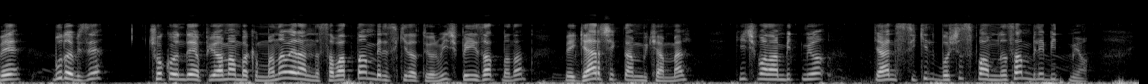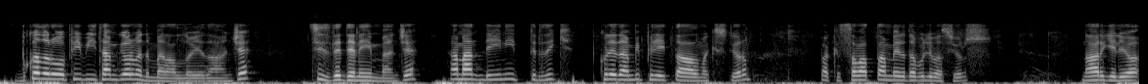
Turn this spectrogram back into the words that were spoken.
Ve bu da bizi çok önde yapıyor. Hemen bakın mana verenle sabahtan beri skill atıyorum. Hiç base atmadan. Ve gerçekten mükemmel. Hiç manam bitmiyor. Yani skill başı spamlasam bile bitmiyor. Bu kadar OP bir item görmedim ben Alloy'a daha önce. Siz de deneyin bence. Hemen lane'i ittirdik. Kuleden bir plate daha almak istiyorum. Bakın sabahtan beri W basıyoruz. Nar geliyor.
